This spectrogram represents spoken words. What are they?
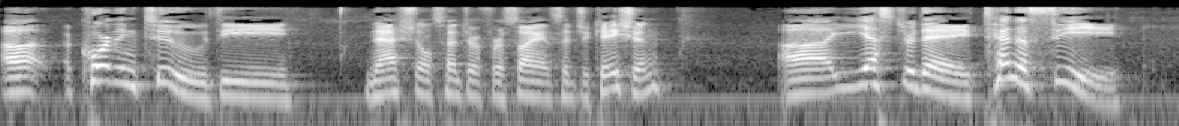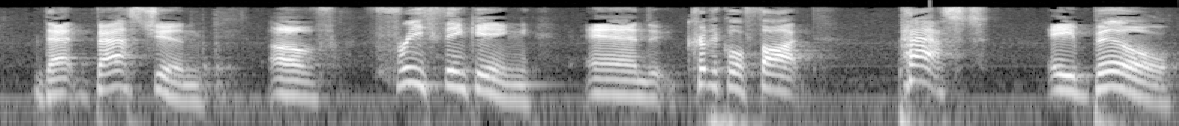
Uh, according to the National Center for Science Education, uh, yesterday, Tennessee, that bastion of free thinking and critical thought, passed a bill,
